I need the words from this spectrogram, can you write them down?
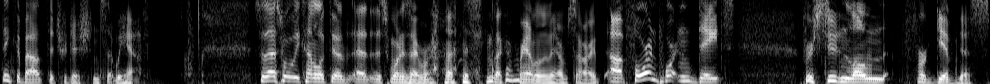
think about the traditions that we have. So that's what we kind of looked at this morning. As I it seemed like I'm rambling there. I'm sorry. Uh, four important dates for student loan forgiveness.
